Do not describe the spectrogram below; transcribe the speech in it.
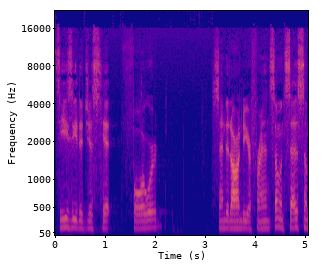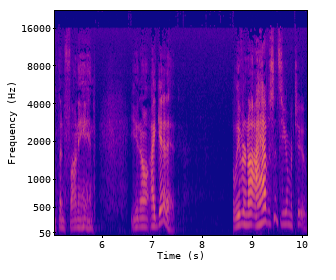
It's easy to just hit forward, send it on to your friends. Someone says something funny, and, you know, I get it. Believe it or not, I have a sense of humor too.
